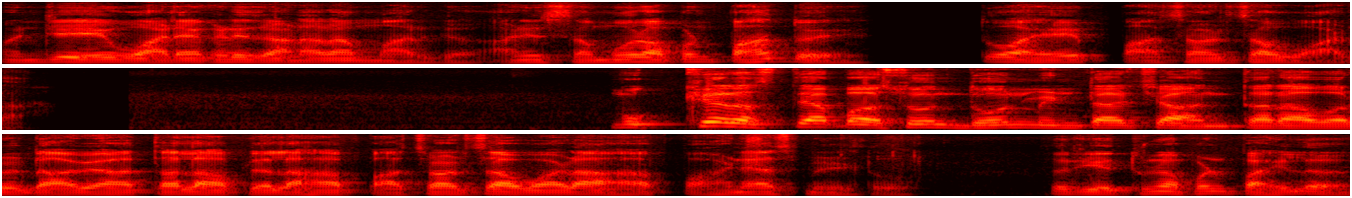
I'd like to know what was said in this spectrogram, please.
म्हणजे वाड्याकडे जाणारा मार्ग. आणि समोर आपण पाहतोय तो आहे पाचाळचा वाडा. मुख्य रस्त्यापासून दोन मिनिटाच्या अंतरावर डाव्या हाताला आपल्याला हा पाचाळचा वाडा पाहण्यास मिळतो. तर येथून आपण पाहिलं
